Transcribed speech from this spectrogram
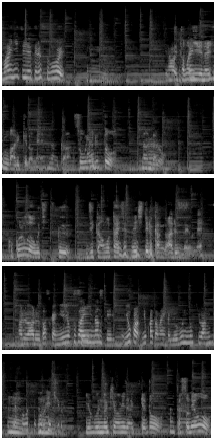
毎日入れてる、すごい。でたまに入れない日もあるけどね。なんか、そうやると、なんだろう。心が落ち着く時間を大切にしてる感があるんだよね。あるある。確かに入浴剤なんて、よか、よかじゃないか、余分の極み。うんいや、そうでもないけど。余分の極みだけど、なんかそれを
